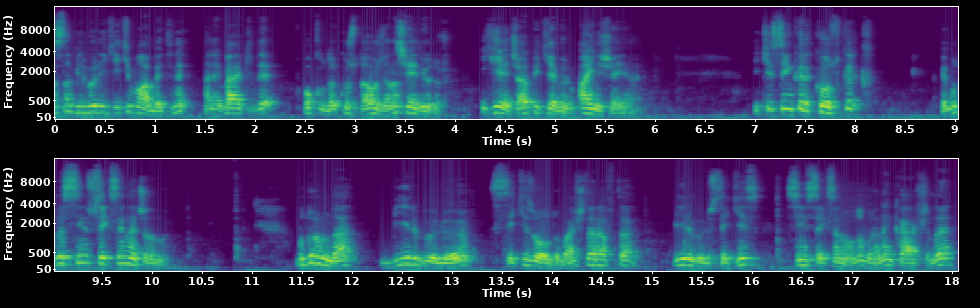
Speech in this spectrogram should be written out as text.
Aslında 1 bölü 2 2 muhabbetini hani belki de okulda kursta hocanız şey diyordur. 2 ile çarpı 2'ye bölüm. Aynı şey yani. 2 sin 40 cos 40 ve bu da sinüs 80'in açılımı. Bu durumda 1 bölü 8 oldu baş tarafta. 1 bölü 8 sin 80 oldu buranın karşılığı.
